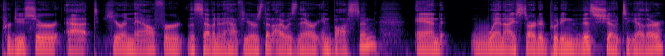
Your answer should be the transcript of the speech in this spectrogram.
producer at Here and Now for the seven and a half years that I was there in Boston, and when I started putting this show together,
